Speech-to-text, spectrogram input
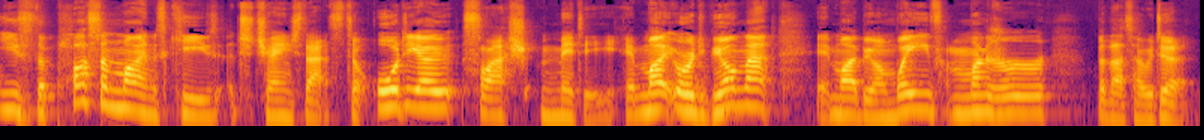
use the plus and minus keys to change that to audio slash MIDI. It might already be on that, it might be on wave, manager, but that's how we do it.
